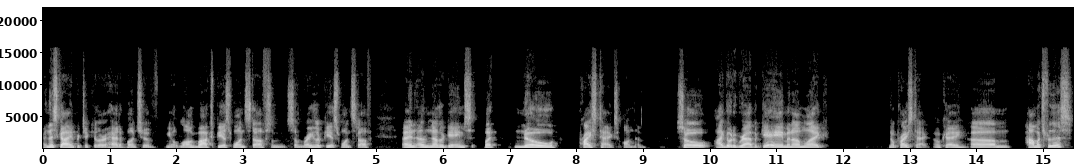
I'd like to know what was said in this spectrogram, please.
And this guy in particular had a bunch of, you know, long box PS1 stuff, some some regular PS1 stuff, and, and other games, but no price tags on them. So I go to grab a game and I'm like, no price tag. Okay. Um, how much for this?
